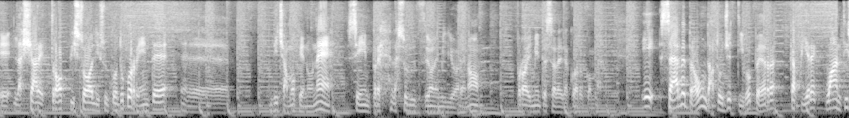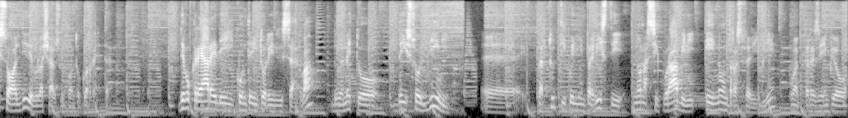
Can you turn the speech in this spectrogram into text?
E lasciare troppi soldi sul conto corrente eh, diciamo che non è sempre la soluzione migliore, no? Probabilmente sarai d'accordo con me. E serve però un dato oggettivo per capire quanti soldi devo lasciare sul conto corrente. Devo creare dei contenitori di riserva dove metto dei soldini eh, per tutti quegli imprevisti non assicurabili e non trasferibili, come per esempio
